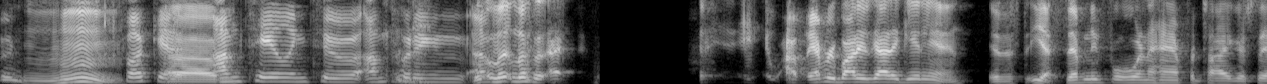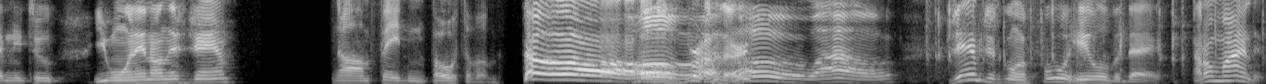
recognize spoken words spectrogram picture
Mhm. Fuck it. Um, I'm tailing too. I'm putting. I'm- li- listen, I- everybody's got to get in. Is this, yeah, 74 and a half for Tiger, 72. You want in on this jam? No, I'm fading both of them. Oh, oh brother. Oh, wow. Jam's just going full heel today. I don't mind it.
